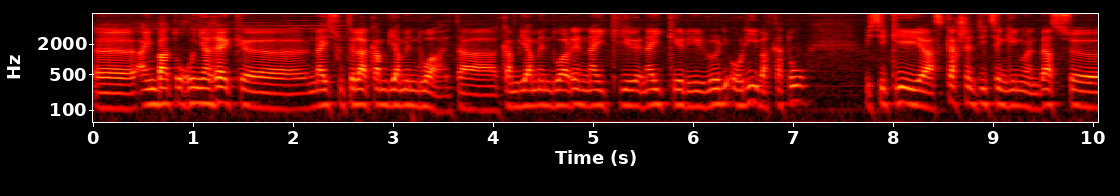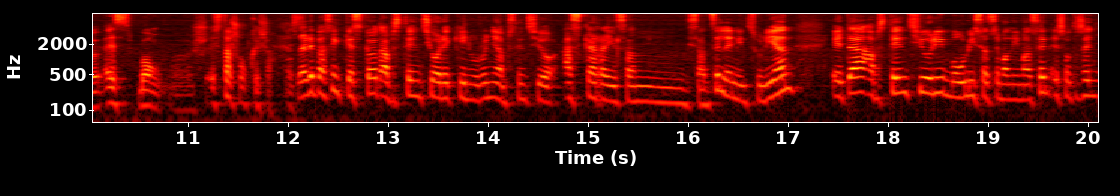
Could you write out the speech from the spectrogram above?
uh, hainbat urruñarek uh, nahi zutela kanbiamendua, eta kanbiamenduaren nahi hori barkatu, biziki azkar sentitzen ginuen, behaz ez, bon, ez da sorpresa. Lare pasen, kezkaot abstentzioarekin urruina abstentzio azkarra izan, izan zen lehen itzulian, eta abstentzio hori mobilizatzen baldin mazen, ez zen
